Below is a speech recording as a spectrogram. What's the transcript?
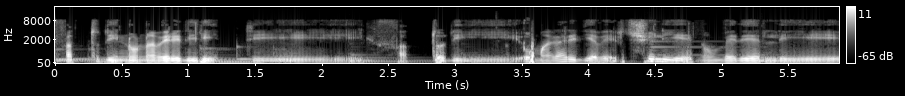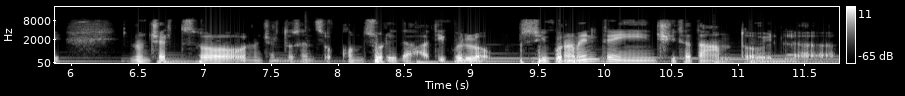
fatto di non avere diritti, il fatto di, o magari di averceli e non vederli in un certo, in un certo senso consolidati, quello sicuramente incita tanto il,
